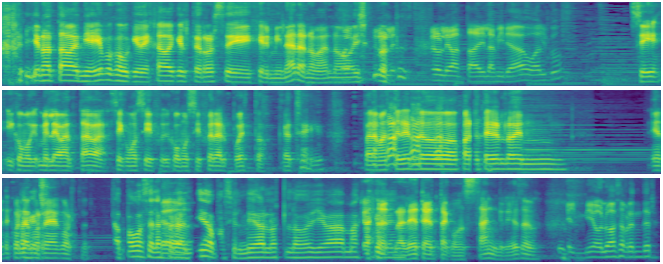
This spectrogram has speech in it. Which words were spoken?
Y yo no estaba ni ahí, porque como que dejaba que el terror se germinara nomás, no, yo pero, no- pero levantabais la mirada o algo. Sí, y como que me levantaba, así como si, como si fuera el puesto, ¿cachai? Para mantenerlo, para mantenerlo en, en- con la correa corta. Tampoco se le fuera el miedo, pues si el miedo lo, lo llevaba más que. La letra entra con sangre, eso. El miedo lo vas a aprender.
